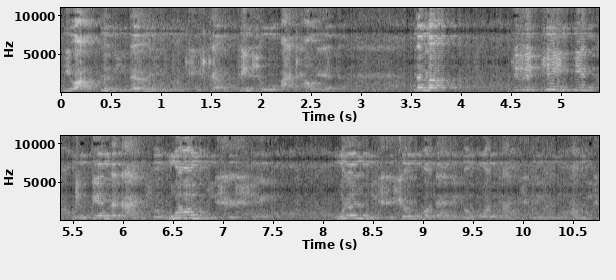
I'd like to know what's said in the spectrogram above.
希望自己的民族取胜，这是无法超越的。那么，就是这些普遍的感情，无论你是谁，无论你是生活在哪个国家，你是哪个民族，你是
